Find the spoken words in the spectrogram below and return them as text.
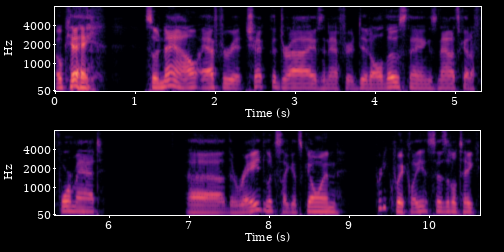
Okay, so now after it checked the drives and after it did all those things, now it's got a format. Uh, the RAID looks like it's going pretty quickly. It says it'll take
